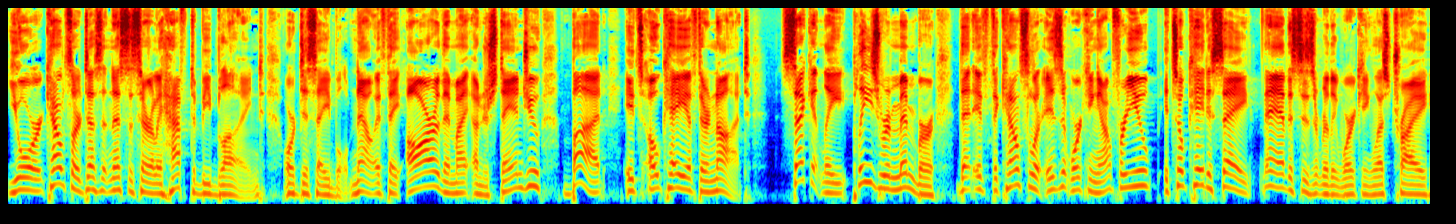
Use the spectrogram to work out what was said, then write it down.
your counselor doesn't necessarily have to be blind or disabled. Now, if they are, they might understand you, but it's okay if they're not. Secondly, please remember that if the counselor isn't working out for you, it's okay to say, nah, this isn't really working. Let's try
